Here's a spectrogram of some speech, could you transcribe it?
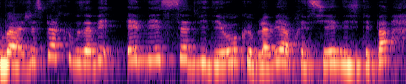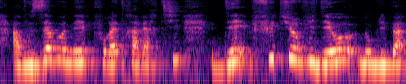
Voilà, j'espère que vous avez aimé cette vidéo, que vous l'avez appréciée. N'hésitez pas à vous abonner pour être averti des futures vidéos. N'oubliez pas,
